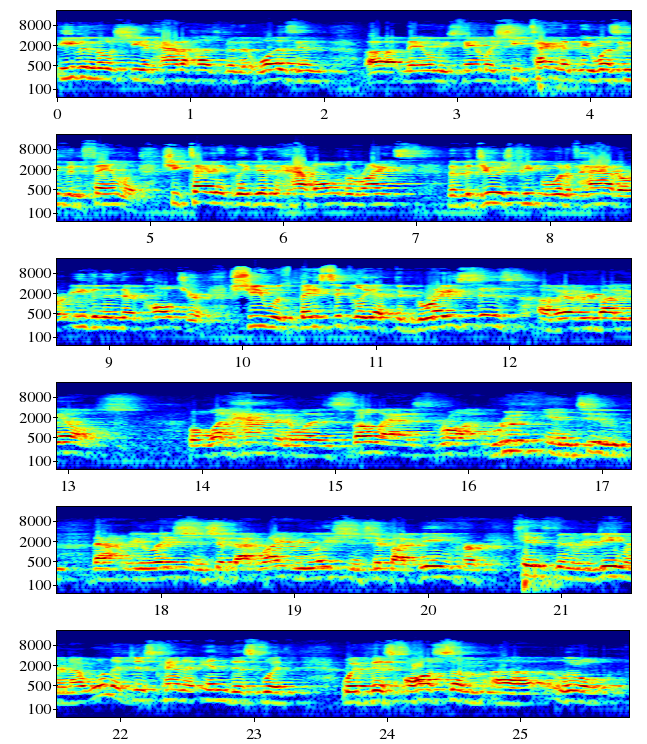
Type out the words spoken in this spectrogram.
Even though she had had a husband that was in uh, Naomi's family, she technically wasn't even family. She technically didn't have all the rights that the Jewish people would have had, or even in their culture. She was basically at the graces of everybody else. But what happened was Boaz brought Ruth into that relationship, that right relationship, by being her kinsman redeemer. And I want to just kind of end this with, with this awesome uh, little,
